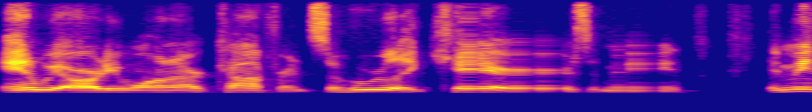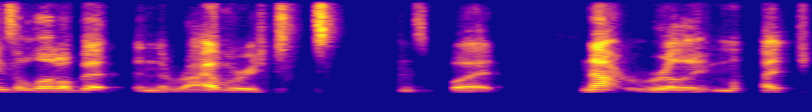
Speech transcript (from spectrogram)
and we already won our conference. So who really cares? I mean, it means a little bit in the rivalry sense, but not really much.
